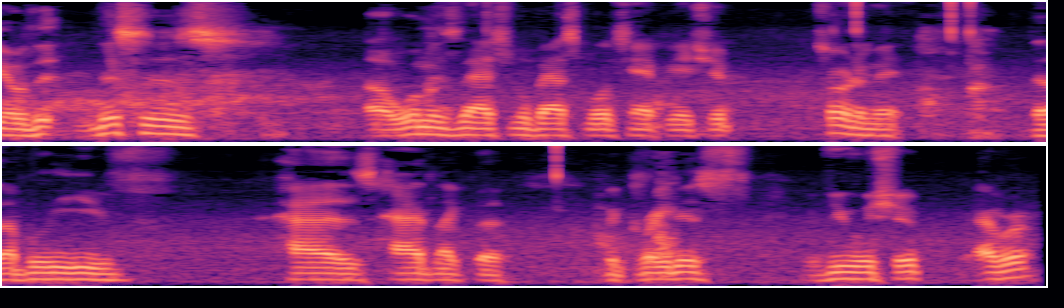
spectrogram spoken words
you know, th- this is a women's national basketball championship tournament that I believe has had like the, the greatest viewership ever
